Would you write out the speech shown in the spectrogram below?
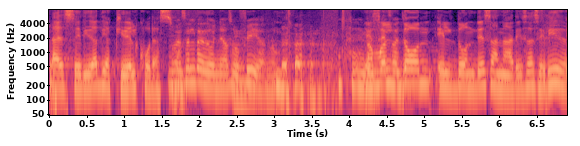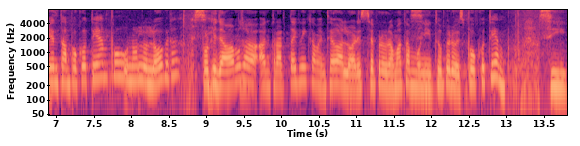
las heridas de aquí del corazón. No es el de Doña Sofía, ¿no? Es el allá. don, el don de sanar esas heridas. Y en tan poco tiempo uno lo logra, porque ya vamos a, a entrar técnicamente a evaluar este programa tan bonito, pero es poco tiempo. Sí,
